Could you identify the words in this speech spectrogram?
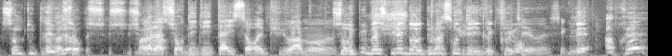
somme toute légère. sur, sur- sur- Voilà. voilà, sur des détails, ça aurait pu vraiment. Ça aurait pu basculer dans- de l'autre côté, effectivement. côté, ouais. Mais après,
